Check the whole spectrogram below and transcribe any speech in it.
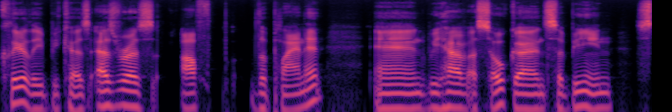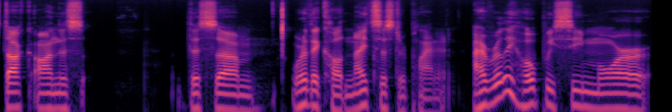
clearly, because Ezra's off the planet and we have Ahsoka and Sabine stuck on this, this, um, what are they called? Night Sister planet. I really hope we see more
